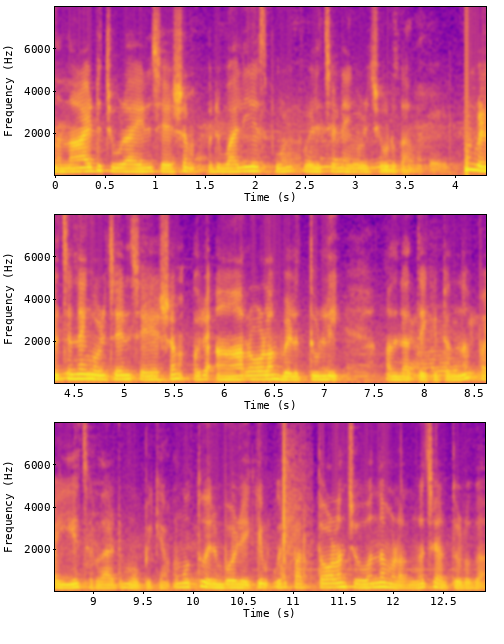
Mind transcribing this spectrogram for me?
നന്നായിട്ട് ചൂടായതിന് ശേഷം ഒരു വലിയ സ്പൂൺ വെളിച്ചെണ്ണ അങ്ങ് ഒഴിച്ചു കൊടുക്കാം. വെളിച്ചെണ്ണ അങ്ങ് ഒഴിച്ചതിന് ശേഷം ഒരു ആറോളം വെളുത്തുള്ളി അതിനകത്തേക്ക് ഇട്ടൊന്ന് പയ്യെ ചെറുതായിട്ട് മൂപ്പിക്കാം. മൂത്ത് വരുമ്പോഴേക്കും ഒരു പത്തോളം ചുവന്ന മുളക് ചേർത്ത് കൊടുക്കുക.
